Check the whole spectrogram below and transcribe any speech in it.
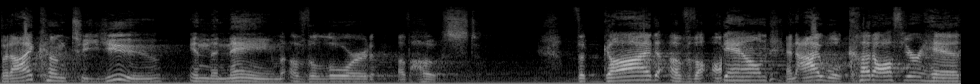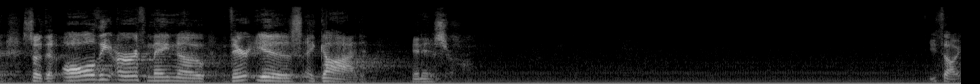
but I come to you in the name of the Lord of hosts the God of the down, and I will cut off your head so that all the earth may know there is a God in Israel. You thought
